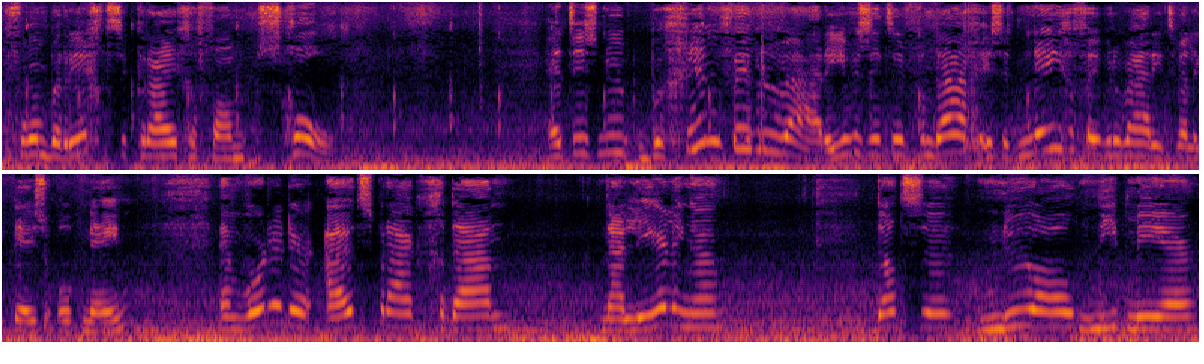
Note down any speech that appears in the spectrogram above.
voor een bericht ze krijgen van school. Het is nu begin februari. We zitten, vandaag is het 9 februari terwijl ik deze opneem. En worden er uitspraken gedaan naar leerlingen dat ze nu al niet meer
